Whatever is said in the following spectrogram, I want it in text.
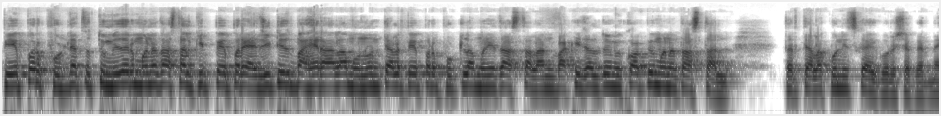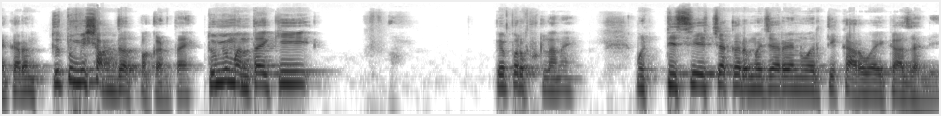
पेपर फुटण्याचं तुम्ही जर म्हणत असाल की पेपर ॲज इट इज बाहेर आला म्हणून त्याला पेपर फुटला म्हणत असताल आणि बाकीच्याला तुम्ही कॉपी म्हणत असाल तर त्याला कोणीच काही करू शकत नाही. कारण ते तुम्ही शब्दात पकडताय. तुम्ही म्हणताय की पेपर फुटला नाही. मग टी सी एसच्या कर्मचाऱ्यांवरती कारवाई का झाली?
